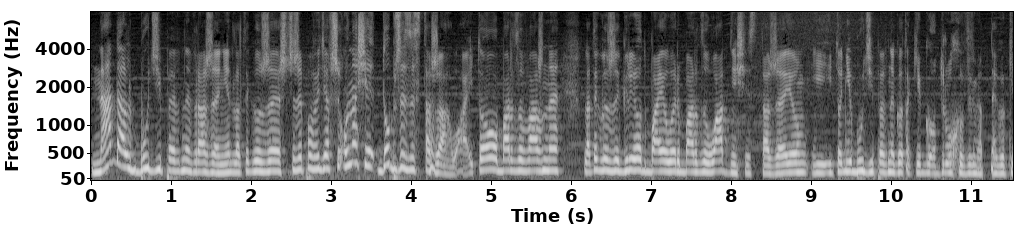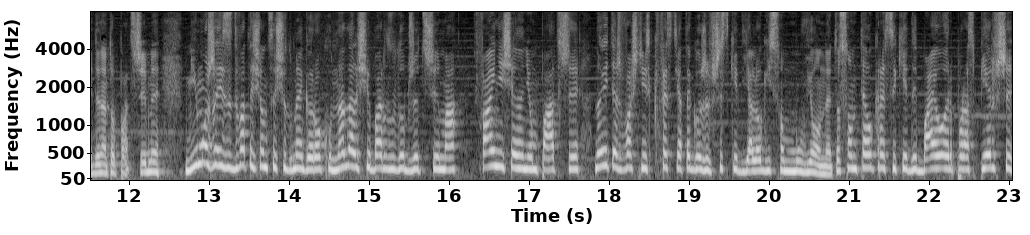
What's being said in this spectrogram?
nadal budzi pewne wrażenie, dlatego że szczerze powiedziawszy, ona się dobrze zestarzała i to bardzo ważne, dlatego że gry od BioWare bardzo ładnie się starzeją i, i to nie budzi pewnego takiego odruchu wymiotnego, kiedy na to patrzymy. Mimo, że jest z 2007 roku, nadal się bardzo dobrze trzyma, fajnie się na nią patrzy, no i też właśnie jest kwestia tego, że wszystkie dialogi są mówione. To są te okresy, kiedy BioWare po raz pierwszy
